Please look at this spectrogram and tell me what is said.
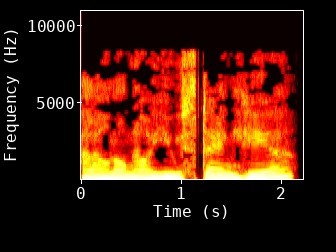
How long are you staying here?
